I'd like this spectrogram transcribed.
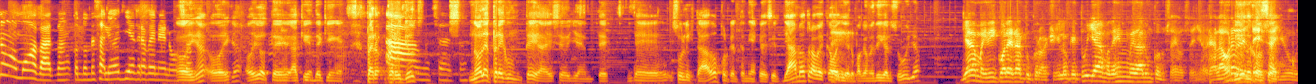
no amó a Batman con donde salió de piedra venenosa? Oiga, oiga, oiga usted a quién, de quién es. Pero, pero yo ah, no le pregunté a ese oyente de su listado porque él tenía que decir, llame otra vez, caballero, para que me diga el suyo. Llama y di cuál era tu crush. Y lo que tú llamas, déjenme darle un consejo, señores. A la hora del desayuno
